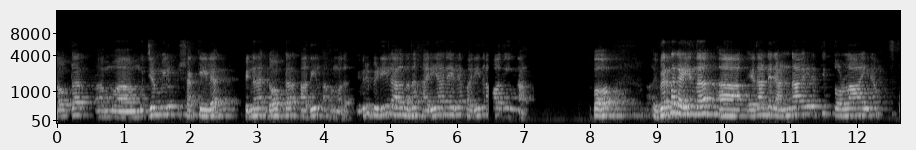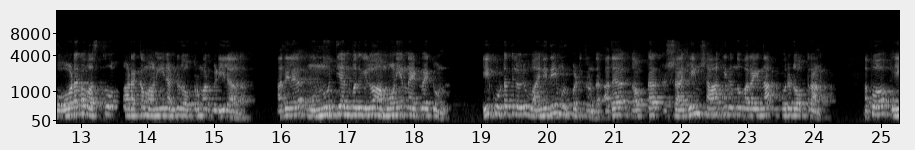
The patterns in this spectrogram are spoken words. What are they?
ഡോക്ടർ മുജമ്മിൽ ഷക്കീൽ പിന്നെ ഡോക്ടർ അദീൽ അഹമ്മദ്. ഇവർ പിടിയിലാകുന്നത് ഹരിയാനയിലെ ഫരീദാബാദിൽ നിന്നാണ്. അപ്പോ ഇവരുടെ കയ്യിൽ നിന്ന് ഏതാണ്ട് രണ്ടായിരത്തി തൊള്ളായിരം സ്ഫോടക വസ്തു അടക്കമാണ് ഈ രണ്ട് ഡോക്ടർമാർ പിടിയിലാകുന്നത്. അതിൽ മുന്നൂറ്റി അൻപത് കിലോ അമോണിയം നൈട്രേറ്റും ഉണ്ട്. ഈ കൂട്ടത്തിൽ ഒരു വനിതയും ഉൾപ്പെട്ടിട്ടുണ്ട്. അത് ഡോക്ടർ ഷഹീം ഷാഹിദ് എന്ന് പറയുന്ന ഒരു ഡോക്ടറാണ്. അപ്പോ ഈ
